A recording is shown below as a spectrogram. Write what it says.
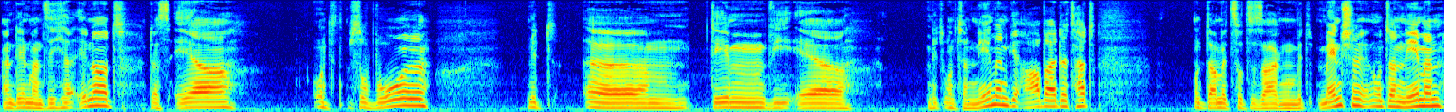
an den man sich erinnert, dass er und sowohl mit ähm, dem, wie er mit Unternehmen gearbeitet hat und damit sozusagen mit Menschen in Unternehmen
